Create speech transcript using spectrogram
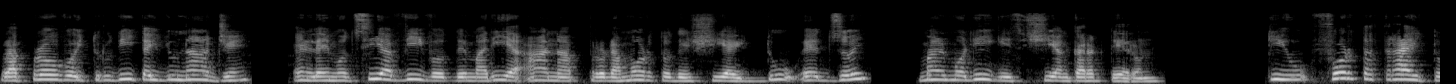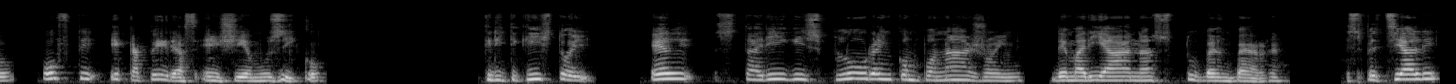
La provoi truditaj iunage en la emozia vivo de Maria Ana pro la morto de sciai du edzoi malmoligis sian caracteron tiu forta traito ofte ecaperas en sia musico. Criticistoi el starigis plurain componajoin de Mariana Stubenberg, speciale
